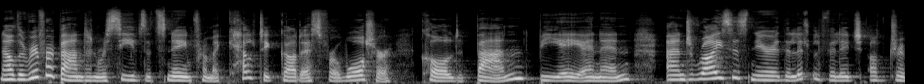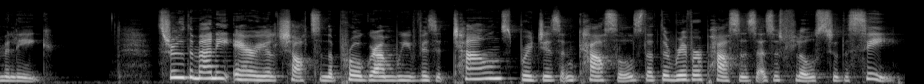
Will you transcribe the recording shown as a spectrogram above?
Now, the River Bandon receives its name from a Celtic goddess for water called Ban, B A N N, and rises near the little village of Drimoleague. Through the many aerial shots in the programme, we visit towns, bridges, and castles that the river passes as it flows to the sea.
